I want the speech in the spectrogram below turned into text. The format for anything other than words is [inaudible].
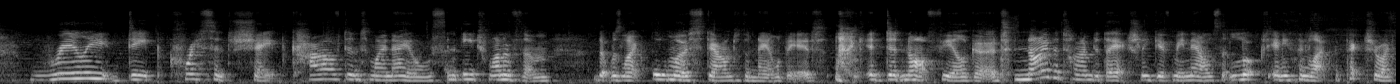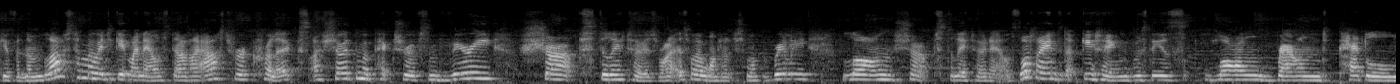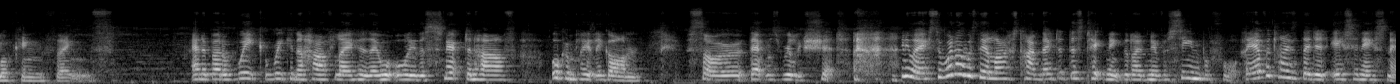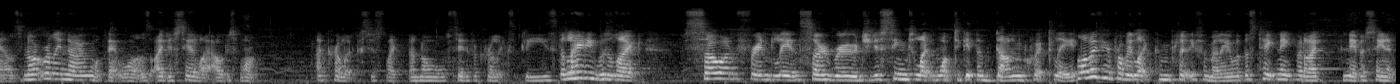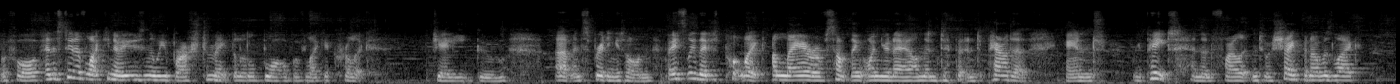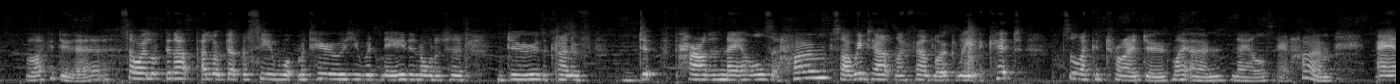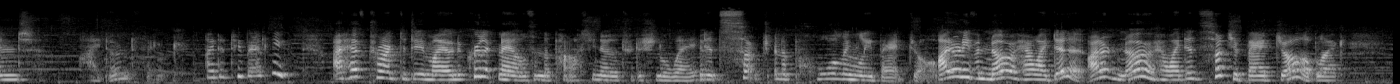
really deep crescent shape carved into my nails and each one of them that was like almost down to the nail bed. [laughs] Like it did not feel good. Neither time did they actually give me nails that looked anything like the picture I'd given them. Last time I went to get my nails done, I asked for acrylics. I showed them a picture of some very sharp stilettos, right? That's what I wanted. I just wanted really long, sharp stiletto nails. What I ended up getting was these long, round, paddle looking things. And about a week, a week and a half later, they were all either snapped in half or completely gone. So that was really shit. [laughs] Anyway so when I was there last time they did this technique that I'd never seen before. They advertised they did SNS nails not really knowing what that was. I just said like I'll just want acrylics just like a normal set of acrylics please. The lady was like so unfriendly and so rude. She just seemed to like want to get them done quickly. A lot of you are probably like completely familiar with this technique but I'd never seen it before. And instead of like you know using the wee brush to make the little blob of like acrylic jelly goo um, and spreading it on. Basically they just put like a layer of something on your nail and then dip it into powder and repeat and then file it into a shape and I was like well I could do that. So I looked it up, I looked up to see what materials you would need in order to do the kind of dip powder nails at home. So I went out and I found locally a kit so I could try and do my own nails at home and I don't think I did too badly. I have tried to do my own acrylic nails in the past, you know, the traditional way, but it's such an appallingly bad job. I don't even know how I did it. I don't know how I did such a bad job. Like,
